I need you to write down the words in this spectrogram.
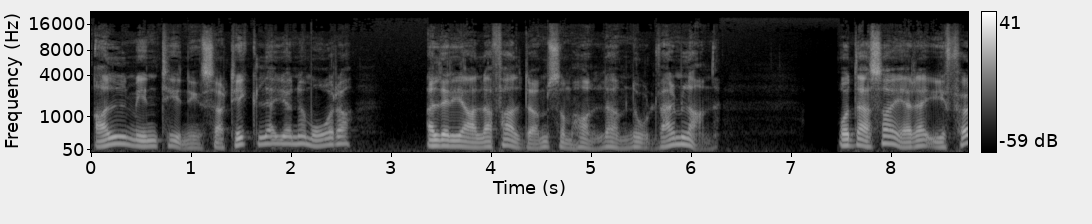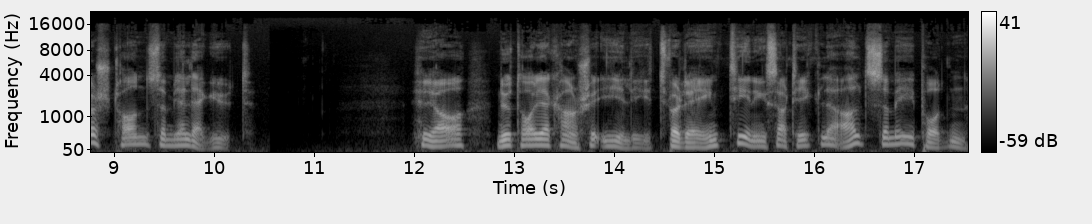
all min tidningsartiklar genom åra, eller i alla fall de som handlar om Nordvärmland. Och dessa är det i första hand som jag lägger ut. Ja, nu tar jag kanske i lite, för det är inte tidningsartiklar allt som är i podden,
